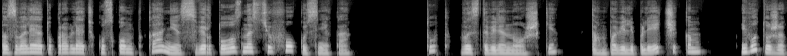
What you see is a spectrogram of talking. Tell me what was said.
позволяет управлять куском ткани с виртуозностью фокусника. Тут выставили ножки, там повели плечиком, и вот уже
